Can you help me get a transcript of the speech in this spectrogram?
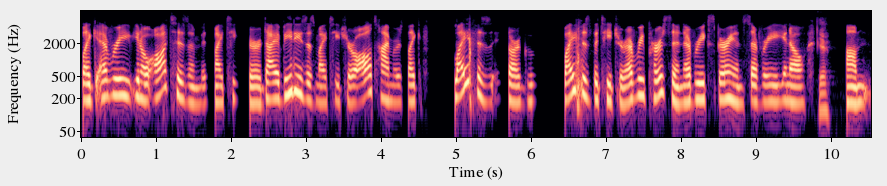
Like every you know, autism is my teacher, diabetes is my teacher, Alzheimer's. Like life is, is our guru life is the teacher. Every person, every experience, every you know. Yeah. Um,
